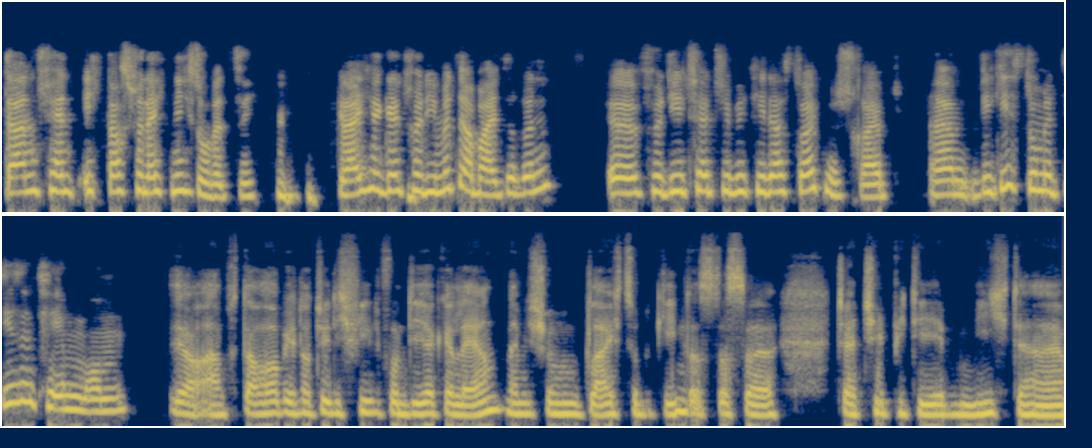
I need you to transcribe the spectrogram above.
dann fände ich das vielleicht nicht so witzig. Gleiche gilt für die Mitarbeiterin, äh, für die ChatGPT das Zeugnis schreibt. Ähm, wie gehst du mit diesen Themen um? Ja, auch da habe ich natürlich viel von dir gelernt, nämlich schon gleich zu Beginn, dass das äh, ChatGPT eben nicht äh,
